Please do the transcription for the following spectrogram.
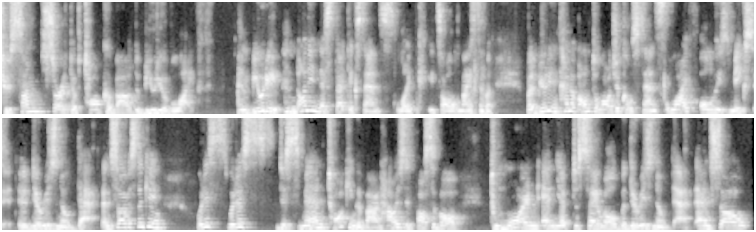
to some sort of talk about the beauty of life and beauty not in aesthetic sense like it's all nice and but beauty in kind of ontological sense life always makes it. Uh, there is no death. And so i was thinking what is what is this man talking about? How is it possible to mourn and yet to say well but there is no death? And so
